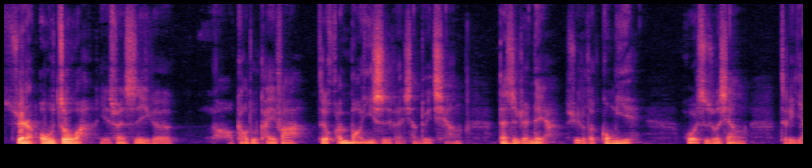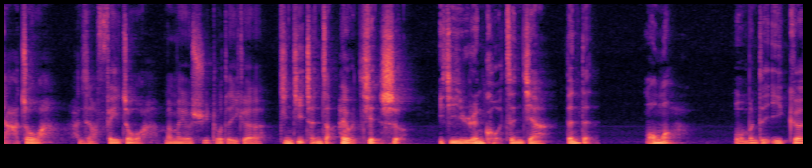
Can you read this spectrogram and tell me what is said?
虽然欧洲啊也算是一个高度开发，这个环保意识可能相对强，但是人类啊许多的工业，或者是说像这个亚洲啊，还是像非洲啊，慢慢有许多的一个经济成长，还有建设以及人口增加等等。往往我们的一个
